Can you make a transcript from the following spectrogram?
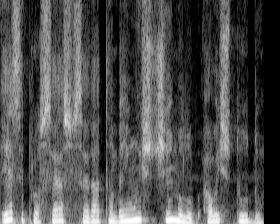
esse processo será também um estímulo ao estudo,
